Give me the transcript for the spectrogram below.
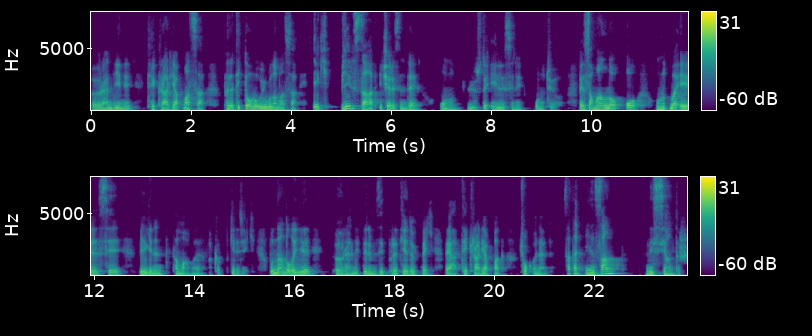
öğrendiğini tekrar yapmazsa, pratikte onu uygulamazsa ilk bir saat içerisinde onun %50'sini unutuyor. Ve zamanla o unutma eğrisi bilginin tamamı akıp gidecek. Bundan dolayı öğrendiklerimizi pratiğe dökmek veya tekrar yapmak çok önemli. Zaten insan nisyandır.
